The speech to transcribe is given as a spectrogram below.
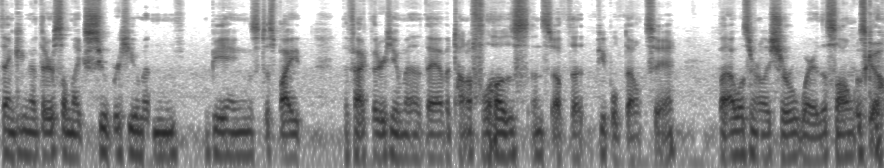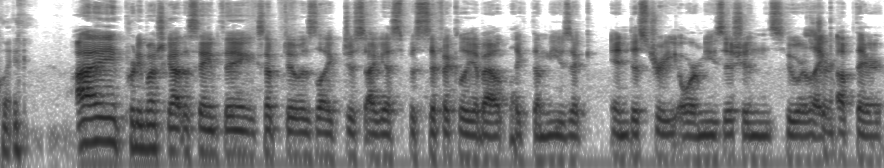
thinking that they're some like superhuman beings, despite the fact that they're human, that they have a ton of flaws and stuff that people don't see. But I wasn't really sure where the song was going. I pretty much got the same thing, except it was like just I guess specifically about like the music industry or musicians who are like Sure. up there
